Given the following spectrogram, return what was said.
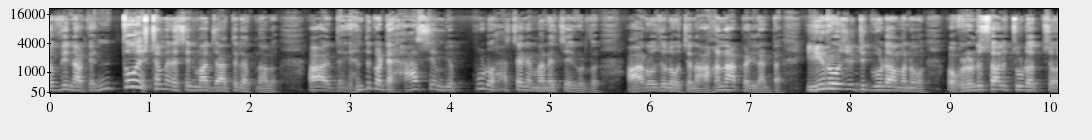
నవ్వి నాకు ఎంతో ఇష్టమైన సినిమా జాతి రత్నాలు ఎందుకంటే హాస్యం ఎప్పుడు హాస్యాన్ని మన చేయకూడదు. ఆ రోజుల్లో వచ్చిన అహనా పెళ్ళంట. ఈ రోజుటికి కూడా మనం ఒక రెండు సార్లు చూడొచ్చు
